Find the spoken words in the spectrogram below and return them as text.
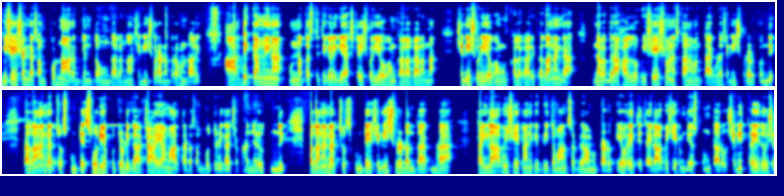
విశేషంగా సంపూర్ణ ఆరోగ్యంతో ఉండాలన్నా శనీశ్వర అనుగ్రహం ఉండాలి. ఆర్థికమైన ఉన్నత స్థితి కలిగి అష్టైశ్వరి యోగం కలగాలన్నా శనీశ్వరి యోగం కలగాలి. ప్రధానంగా నవగ్రహాల్లో విశేషమైన స్థానం అంతా కూడా శనీశ్వరుడికి ఉంది. ప్రధానంగా చూసుకుంటే సూర్యపుత్రుడిగా ఛాయా మార్తాడ సంబుద్ధుడిగా చెప్పడం జరుగుతుంది. ప్రధానంగా చూసుకుంటే శనీశ్వరుడు అంతా కూడా తైలాభిషేకానికి ప్రీతమాంసగా ఉంటాడు. ఎవరైతే తైలాభిషేకం చేస్తూ ఉంటారో శని త్రయోదశి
